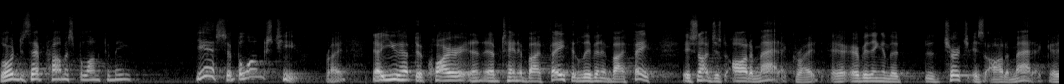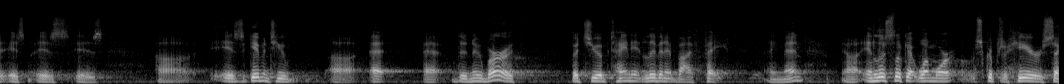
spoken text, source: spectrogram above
Lord, does that promise belong to me? Yes, it belongs to you, right? Now you have to acquire it and obtain it by faith and live in it by faith. It's not just automatic, right? Everything in the, the church is automatic. Is is is uh, is given to you uh, at, at the new birth, but you obtain it and live in it by faith. Amen. Uh, and let's look at one more scripture here, 2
